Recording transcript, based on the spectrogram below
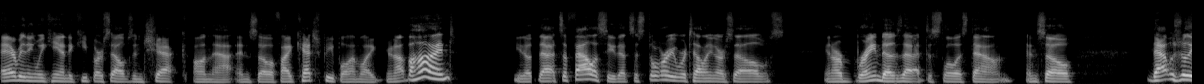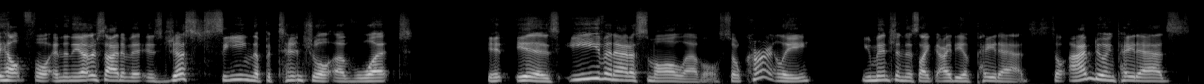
everything we can to keep ourselves in check on that. And so if I catch people, I'm like, you're not behind. You know, that's a fallacy. That's a story we're telling ourselves. And our brain does that to slow us down. And so that was really helpful. And then the other side of it is just seeing the potential of what it is, even at a small level. So currently, you mentioned this like idea of paid ads. So I'm doing paid ads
